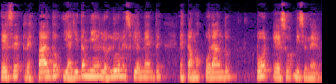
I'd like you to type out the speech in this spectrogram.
ese respaldo y allí también los lunes fielmente estamos orando por esos misioneros.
